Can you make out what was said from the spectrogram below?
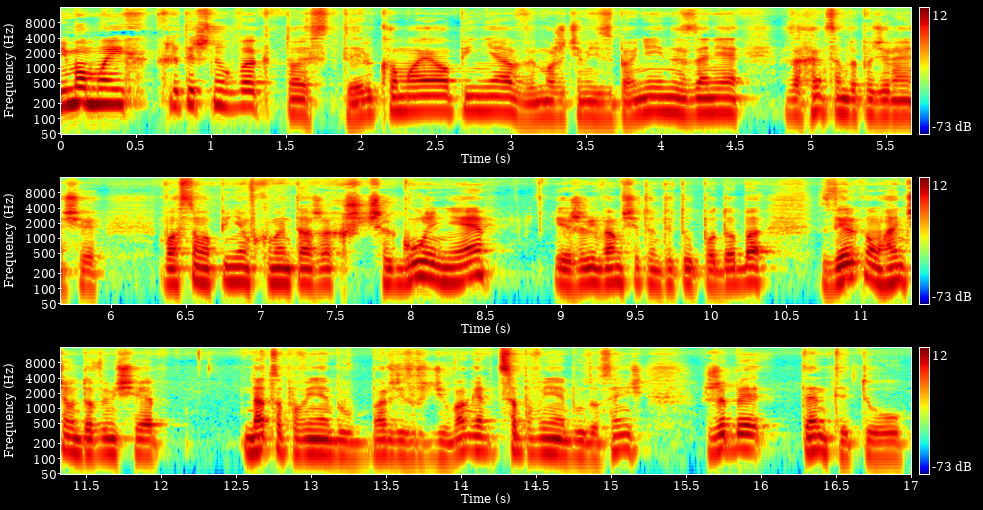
Mimo moich krytycznych uwag, to jest tylko moja opinia. Wy możecie mieć zupełnie inne zdanie. Zachęcam do podzielenia się własną opinią w komentarzach, szczególnie jeżeli Wam się ten tytuł podoba. Z wielką chęcią dowiem się, na co powinien był bardziej zwrócić uwagę, co powinien był docenić, żeby ten tytuł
